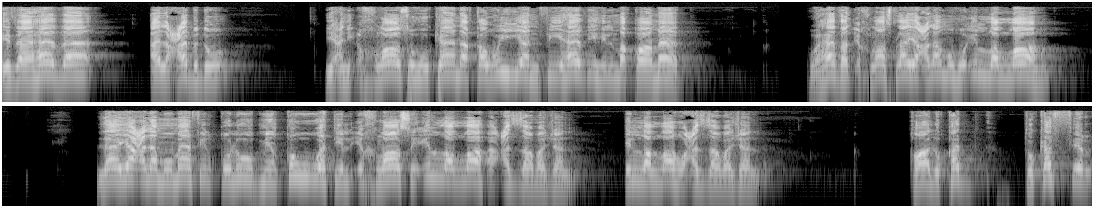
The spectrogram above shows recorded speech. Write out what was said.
إذا هذا العبد يعني إخلاصه كان قويا في هذه المقامات وهذا الإخلاص لا يعلمه إلا الله. لا يعلم ما في القلوب من قوة الإخلاص إلا الله عز وجل. إلا الله عز وجل. قالوا قد تكفر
